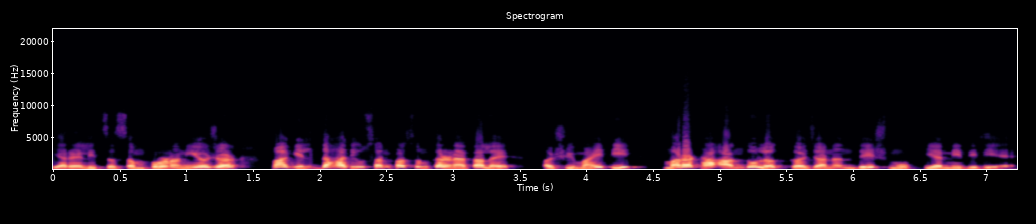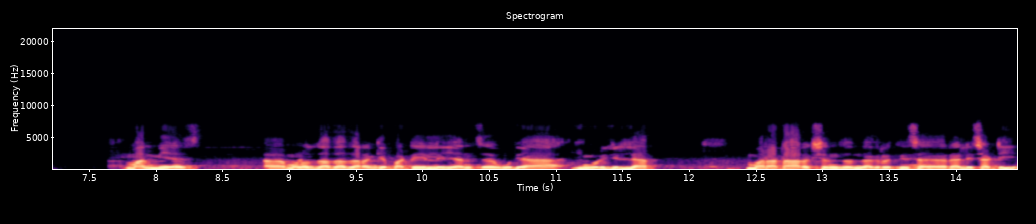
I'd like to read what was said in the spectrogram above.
या रॅलीचं संपूर्ण नियोजन मागील दहा दिवसांपासून करण्यात आलंय अशी माहिती मराठा आंदोलक गजानन देशमुख यांनी दिली आहे. माननीय मनोजदादा जरांगे पाटील यांचं उद्या हिंगोली जिल्ह्यात मराठा आरक्षण जनजागृती स- रॅलीसाठी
